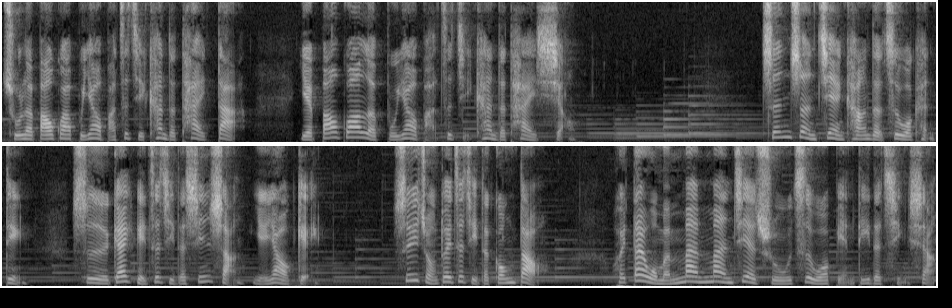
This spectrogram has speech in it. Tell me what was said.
除了包括不要把自己看得太大，也包括了不要把自己看得太小。真正健康的自我肯定，是该给自己的欣赏也要给，是一种对自己的公道，会带我们慢慢戒除自我贬低的倾向。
